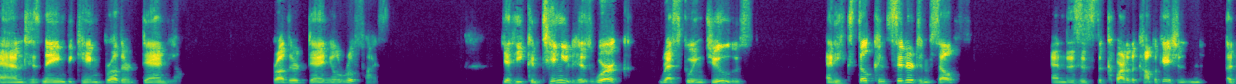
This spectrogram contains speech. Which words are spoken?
And his name became Brother Daniel, Brother Daniel Rufeisen. Yet he continued his work rescuing Jews, and he still considered himself, and this is the part of the complication, a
